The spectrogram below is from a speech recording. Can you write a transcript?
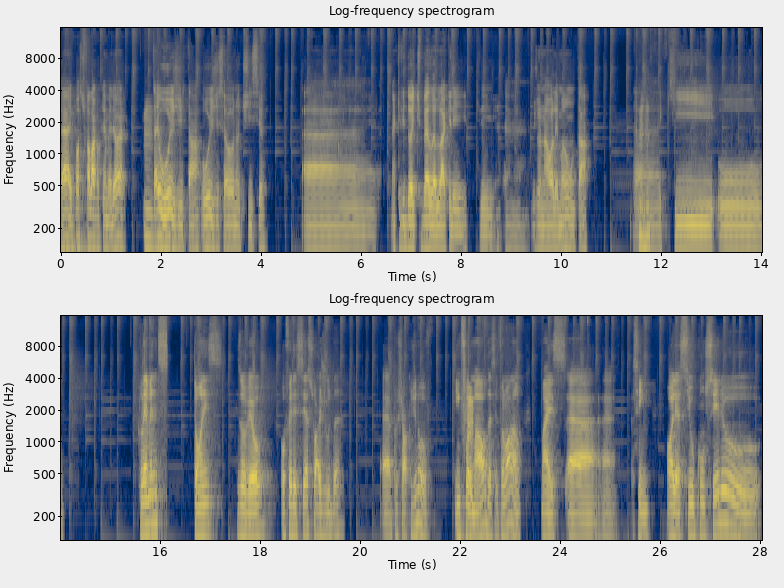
É, e posso te falar qual que é melhor? Hum. Saiu hoje, tá? Hoje saiu a notícia. Naquele Deutsche Welle lá, aquele, aquele uh, jornal alemão, tá? uhum. uh, que o Clemens Tones resolveu oferecer a sua ajuda é, para o choque de novo. Informal, dessa informal não, mas uh, assim, olha, se o conselho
